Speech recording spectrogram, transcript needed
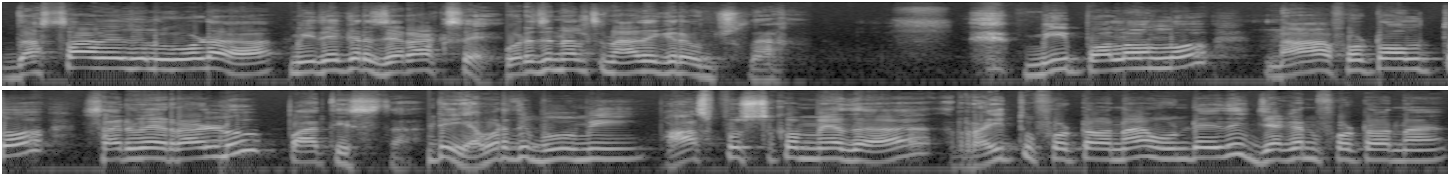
దస్తావేజులు కూడా మీ దగ్గర జెరాక్సే. ఒరిజినల్స్ నా దగ్గర ఉంచుతా. మీ పొలంలో నా ఫోటోలతో సర్వే రాళ్ళు పాతిస్తా. అంటే ఎవరిది భూమి? పాస్ పుస్తకం మీద రైతు ఫోటోనా? ఉండేది జగన్ ఫోటోనా?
